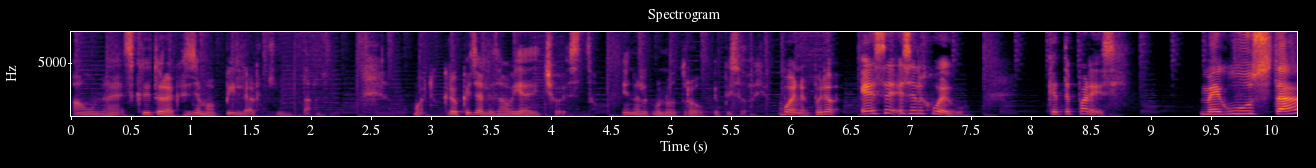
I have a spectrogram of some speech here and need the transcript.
a una escritora que se llama Pilar Quintana. Bueno, creo que ya les había dicho esto en algún otro episodio. Bueno, pero ese es el juego. ¿Qué te parece? Me gusta.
